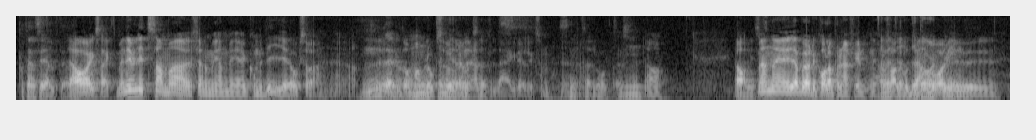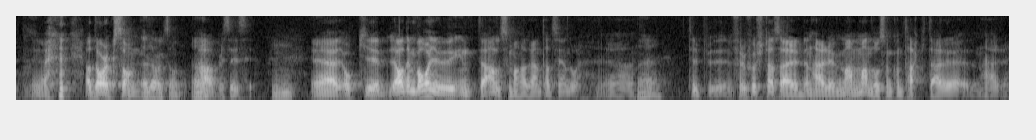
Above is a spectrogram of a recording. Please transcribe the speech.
Potentiellt ja. Ja, exakt. Men det är väl lite samma fenomen med komedier också. va? Att, Mm, eh, det de har väl Mm, också generellt också lägre. Liksom. Snittar lågt. Mm. Ja. Ja, men eh, jag började kolla på den här filmen i alla fall. den, Och den Dark var ju... A Dark Song. A Dark Song. Ja, Ja. precis. Mm. Eh, och eh, ja, den var ju inte alls som man hade väntat sig ändå. Eh, Nej. Typ, eh, för det första så här, den här mamman då som kontaktar eh, den här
